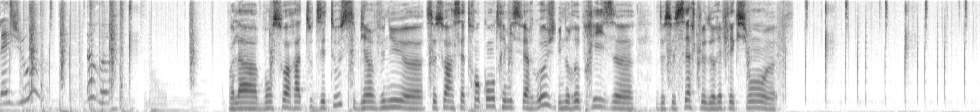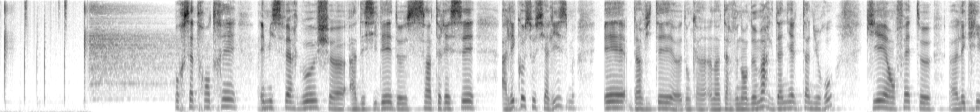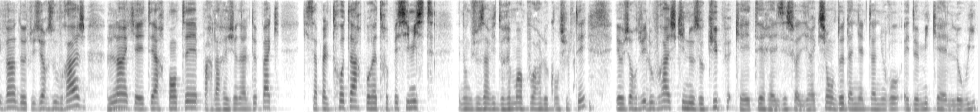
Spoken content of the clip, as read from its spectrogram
Les jours heureux. Voilà, bonsoir à toutes et tous. Bienvenue euh, ce soir à cette rencontre Hémisphère Gauche, une reprise euh, de ce cercle de réflexion. euh. Pour cette rentrée, Hémisphère Gauche a décidé de s'intéresser à l'écosocialisme et d'inviter donc un, un intervenant de marque, Daniel Tanuro, qui est en fait euh, euh, l'écrivain de plusieurs ouvrages. L'un qui a été arpenté par la régionale de Pâques, qui s'appelle Trop tard pour être pessimiste. Et donc je vous invite vraiment à pouvoir le consulter. Et aujourd'hui, l'ouvrage qui nous occupe, qui a été réalisé sous la direction de Daniel Tanuro et de Michael Louis,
